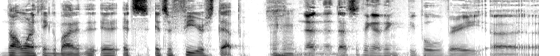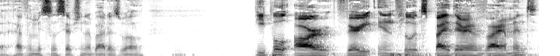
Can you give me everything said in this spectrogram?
not want to think about it. It- it- It's it's a fear step. That, that- that's the thing I think people very uh, have a misconception about as well. People are very influenced by their environment,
